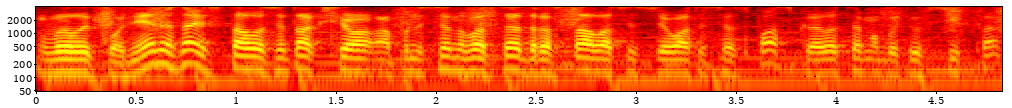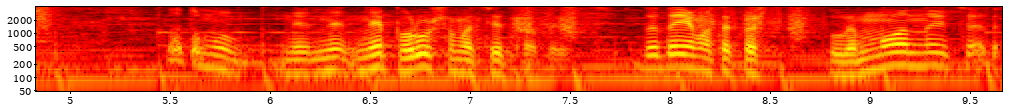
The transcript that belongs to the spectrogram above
Великодня. Я не знаю, як сталося так, що апельсинова цедра стала асоціюватися з Паскою, але це, мабуть, у всіх так. Ну, тому не, не, не порушимо ці традиції. Додаємо також лимонної цедри.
